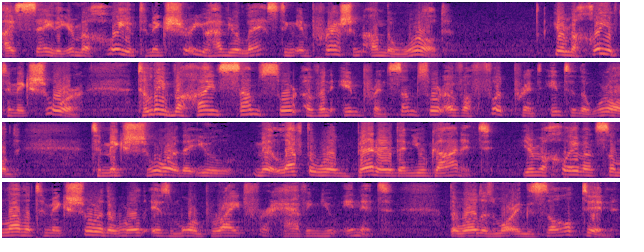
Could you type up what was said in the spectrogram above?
I say that you're mechoyev to make sure you have your lasting impression on the world. You're mechoyev to make sure to leave behind some sort of an imprint, some sort of a footprint into the world, to make sure that you left the world better than you got it. You're mechoyev on some level to make sure the world is more bright for having you in it. The world is more exalted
